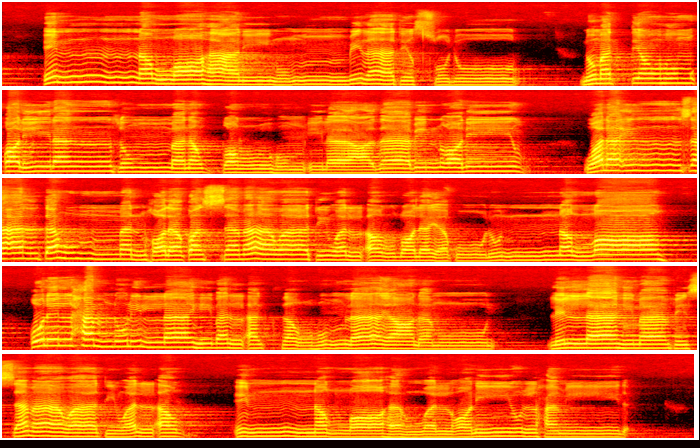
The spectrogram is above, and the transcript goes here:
ان الله عليم بذات الصدور نمتعهم قليلا ثم نضطرهم إلى عذاب غليظ ولئن سالتهم من خلق السماوات والارض ليقولن الله قل الحمد لله بل اكثرهم لا يعلمون لله ما في السماوات والارض ان الله هو الغني الحميد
